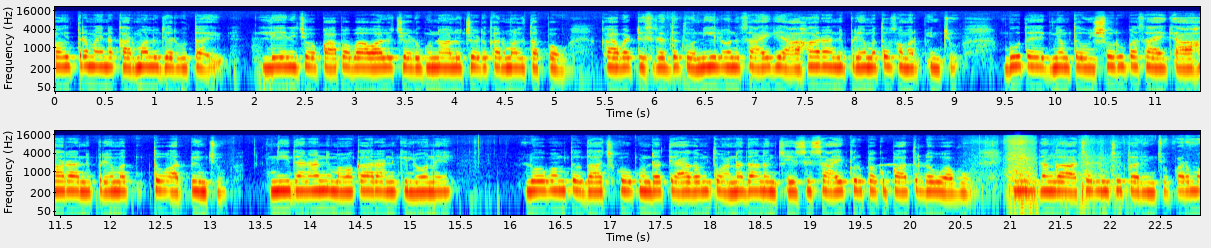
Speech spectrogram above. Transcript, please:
పవిత్రమైన కర్మలు జరుగుతాయి. లేనిచో పాపభావాలు చెడు గుణాలు చెడు కర్మలు తప్పవు. కాబట్టి శ్రద్ధతో నీలోని సాయికి ఆహారాన్ని ప్రేమతో సమర్పించు. భూతయజ్ఞంతో విశ్వరూప సాయికి ఆహారాన్ని ప్రేమతో అర్పించు. నీ ధనాన్ని మమకారానికి లోనై లోభంతో దాచుకోకుండా త్యాగంతో అన్నదానం చేసి సాయి కృపకు పాత్రుడవు అవ్వు. ఈ విధంగా ఆచరించు తరించు. పరమ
